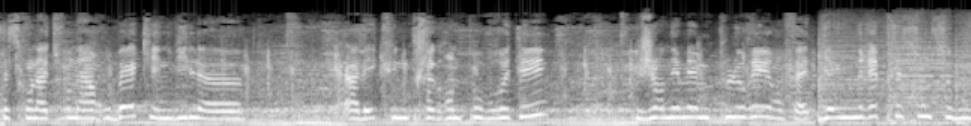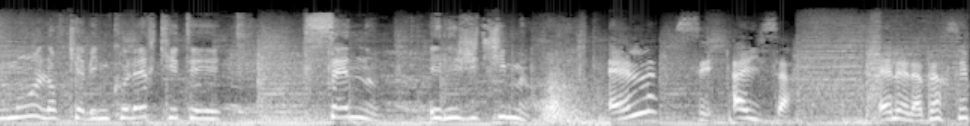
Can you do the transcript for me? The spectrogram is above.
parce qu'on l'a tourné à Roubaix, qui est une ville avec une très grande pauvreté. J'en ai même pleuré en fait. Il y a eu une répression de ce mouvement alors qu'il y avait une colère qui était saine et légitime. Elle, c'est Aïssa. Elle, elle a percé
